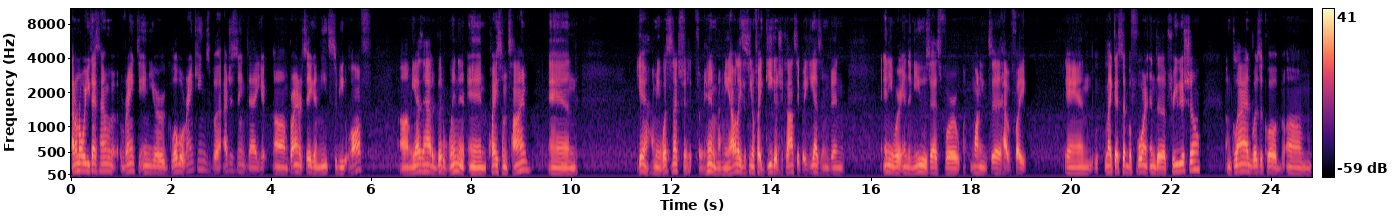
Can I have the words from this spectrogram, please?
I don't know where you guys have ranked in your global rankings, but I just think that um, Brian Ortega needs to be off. Um, he hasn't had a good win in, in quite some time, and yeah, I mean, what's next for, for him? I mean, I would like to see him fight Giga Chikadze, but he hasn't been anywhere in the news as for wanting to have a fight. And like I said before in the previous show, I'm glad what's it called um,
